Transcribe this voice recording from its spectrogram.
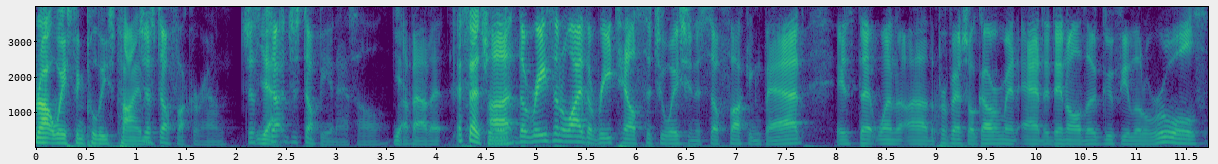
not wasting police time. Just don't fuck around. Just Yeah. don't, just don't be an asshole about it. Essentially. uh, the reason why the retail situation is so fucking bad is that when uh, the provincial government added in all the goofy little rules,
